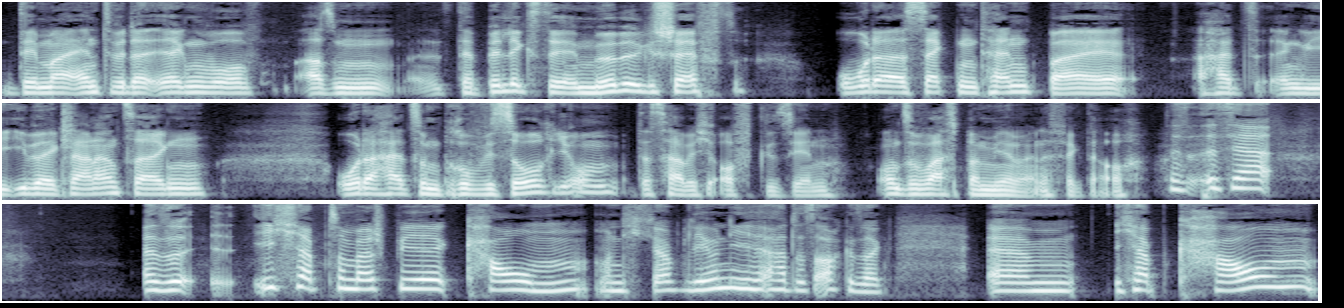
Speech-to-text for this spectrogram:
den man entweder irgendwo aus dem, der billigste im Möbelgeschäft oder Secondhand bei halt irgendwie eBay Kleinanzeigen oder halt so ein Provisorium, das habe ich oft gesehen. Und so war es bei mir im Endeffekt auch. Das ist ja, also ich habe zum Beispiel kaum, und ich glaube, Leonie hat es auch gesagt, ähm, ich habe kaum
